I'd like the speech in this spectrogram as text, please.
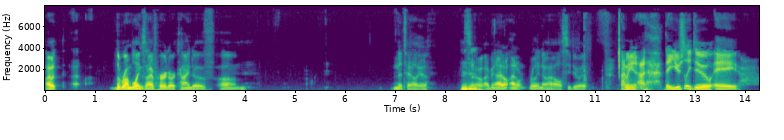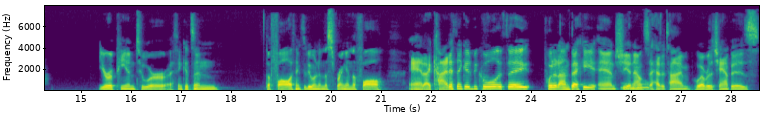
I would. Uh, the rumblings I've heard are kind of um, Natalya. So I mean, I don't, I don't really know how else you do it. I mean, I, they usually do a European tour. I think it's in the fall. I think they're doing it in the spring and the fall. And I kind of think it'd be cool if they put it on Becky and she announced ahead of time whoever the champ is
